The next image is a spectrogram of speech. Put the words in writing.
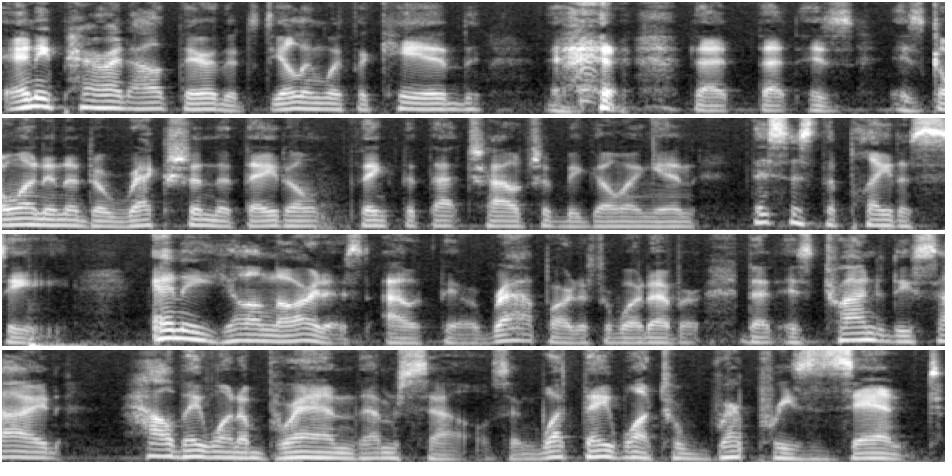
any parent out there that's dealing with a kid that that is is going in a direction that they don't think that that child should be going in, this is the play to see. Any young artist out there, rap artist or whatever, that is trying to decide how they want to brand themselves and what they want to represent,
